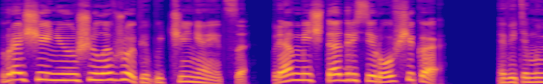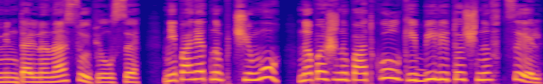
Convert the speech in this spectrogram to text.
вращению шила в жопе подчиняется. Прям мечта дрессировщика. Витя моментально насупился. Непонятно почему, но Пашины подколки били точно в цель,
